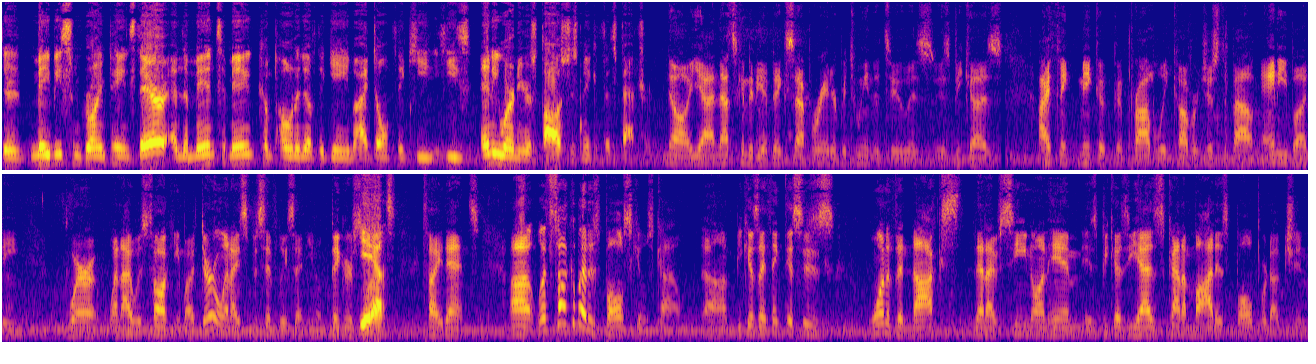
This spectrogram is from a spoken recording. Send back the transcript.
there may be some growing pains there. And the man-to-man component of the game, I don't think he, he's anywhere near as polished as Minkah Fitzpatrick. No, yeah, and that's going to be a big separator between the two is, is because I think Minkah could probably cover just about anybody where when I was talking about Derwin, I specifically said, you know, bigger slots, yeah. tight ends. Uh, let's talk about his ball skills, Kyle, um, because I think this is one of the knocks that I've seen on him is because he has kind of modest ball production.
